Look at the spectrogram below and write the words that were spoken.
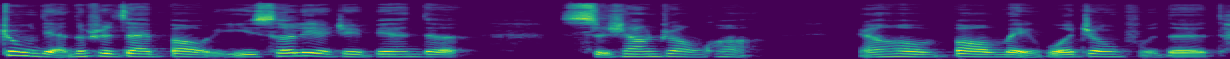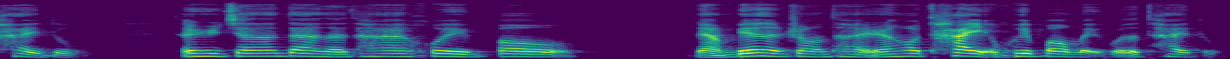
重点都是在报以色列这边的死伤状况，然后报美国政府的态度。但是加拿大呢，他还会报两边的状态，然后他也会报美国的态度。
